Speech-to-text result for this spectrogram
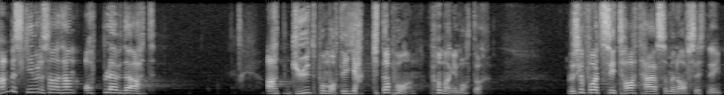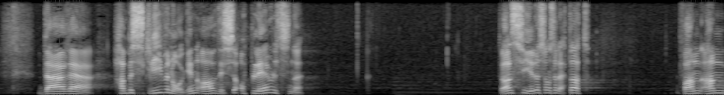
han, beskriver det sånn at han opplevde at, at Gud på en måte jakta på han på mange måter. Og Du skal få et sitat her som en avslutning, der eh, han beskriver noen av disse opplevelsene. Da han sier det sånn som dette at For han, han,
